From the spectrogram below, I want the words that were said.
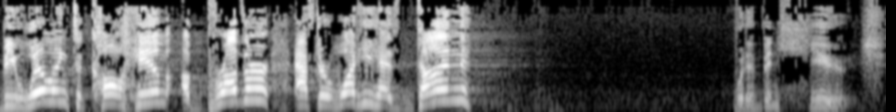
be willing to call him a brother after what he has done would have been huge.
